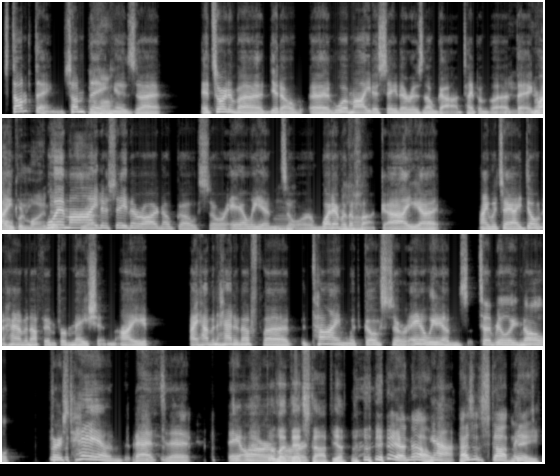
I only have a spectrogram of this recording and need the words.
something. Something is. Uh, it's sort of a, you know, uh, who am I to say there is no God type of uh, thing. You're like, open minded. who am I to say there are no ghosts or aliens Mm. or whatever the Uh-huh. fuck? I uh, I would say I don't have enough information. I I haven't had enough uh, time with ghosts or aliens to really know firsthand that uh, they are. Don't let or- that stop you. yeah, no, Yeah, hasn't stopped Like, me.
